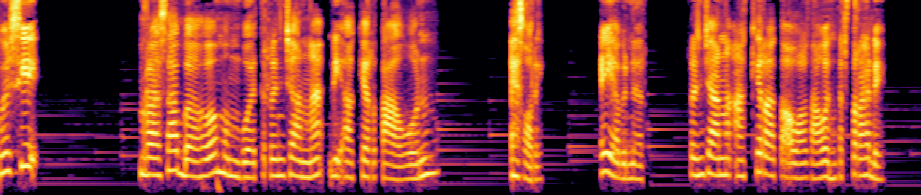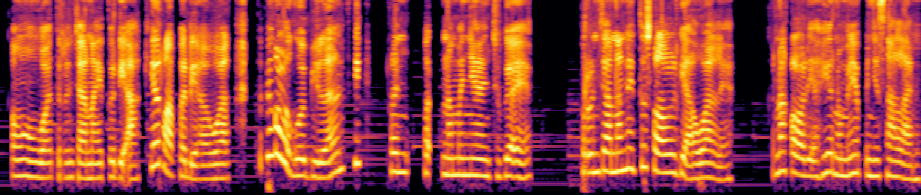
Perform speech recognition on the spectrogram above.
Gue sih merasa bahwa membuat rencana di akhir tahun, eh sorry, eh ya bener, rencana akhir atau awal tahun terserah deh. Kamu membuat rencana itu di akhir apa di awal. Tapi kalau gue bilang sih namanya juga ya, perencanaan itu selalu di awal ya. Karena kalau di akhir namanya penyesalan.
